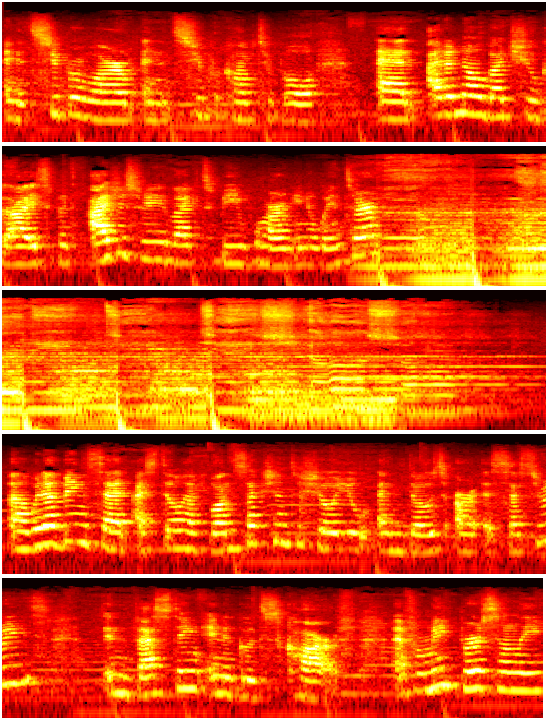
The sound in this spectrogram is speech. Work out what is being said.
and it's super warm and it's super comfortable and I don't know about you guys but I just really like to be warm in the winter. Uh, with that being said, I still have one section to show you and those are accessories investing in a good scarf. And for me personally,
